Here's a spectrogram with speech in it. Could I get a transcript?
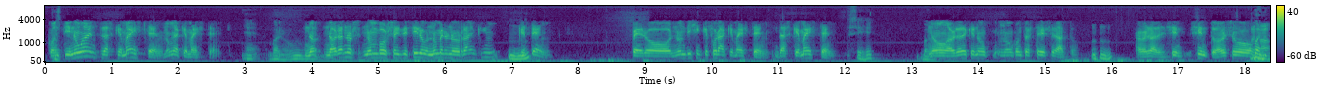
continúa entre as que máis ten, non é a que máis ten. Eh, bueno, un... no, nora nos, non vos sei dicir o número no ranking uh -huh. que ten pero non dixen que fora a que máis ten das que máis ten sí. bueno. non, a verdade é que non, non contrastei ese dato uh -huh. a verdade, sin, sinto a eso, bueno,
